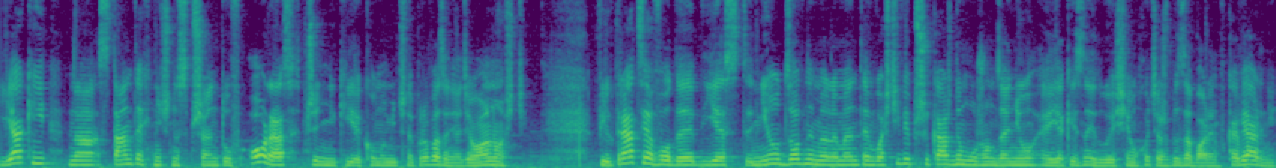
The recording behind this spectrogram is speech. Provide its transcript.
jak i na stan techniczny sprzętów oraz czynniki ekonomiczne prowadzenia działalności. Filtracja wody jest nieodzownym elementem właściwie przy każdym urządzeniu, e, jakie znajduje się chociażby za barem w kawiarni.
